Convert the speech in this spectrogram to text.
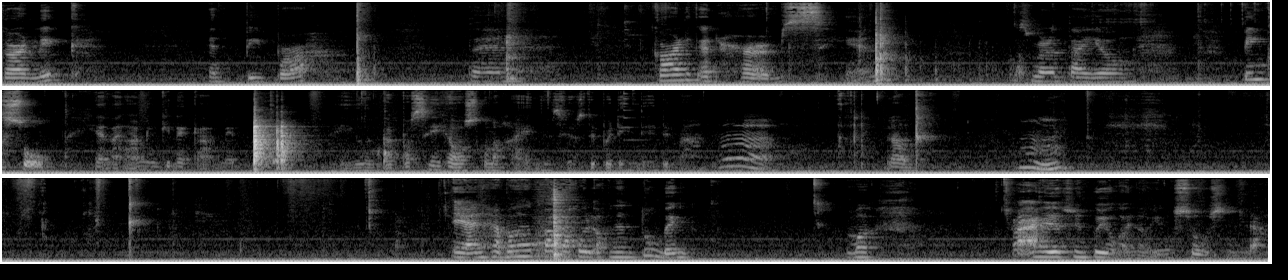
garlic and pepper. Then, garlic and herbs. Yan. Tapos meron tayong pink salt. Yan ang aming ginagamit. Ayun. Tapos si host kumakain din si host. Di pwedeng hindi, di ba? Hmm. Yan. Hmm. Ayan, habang nagpapakulo ako ng tubig, mag aayusin ko yung ano, yung sauce nila.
